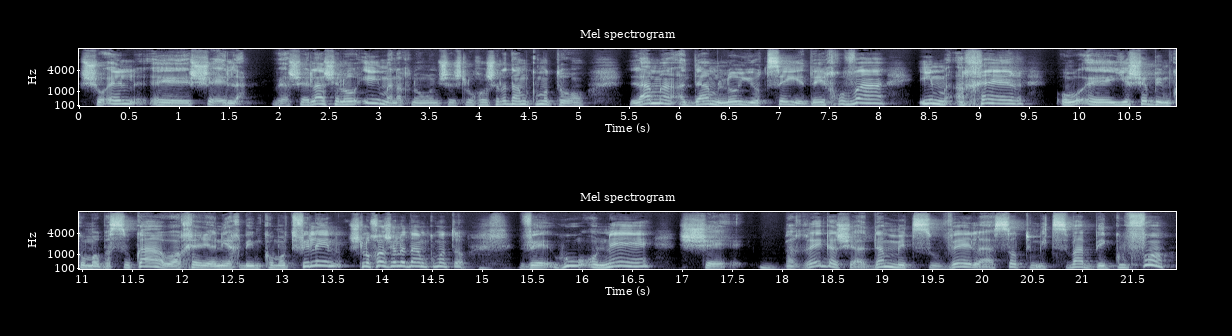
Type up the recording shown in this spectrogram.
שואל אה, שאלה והשאלה שלו אם אנחנו אומרים ששלוחו של אדם כמותו למה אדם לא יוצא ידי חובה אם אחר או אה, ישב במקומו בסוכה או אחר יניח במקומו תפילין שלוחו של אדם כמותו והוא עונה שברגע שאדם מצווה לעשות מצווה בגופו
